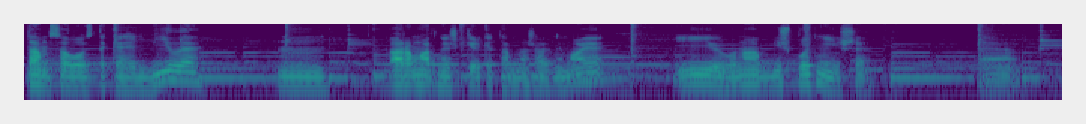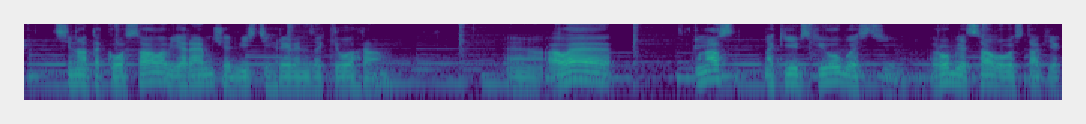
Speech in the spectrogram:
Там сало таке геть біле, ароматної шкірки там, на жаль, немає, і вона більш плотніше. Е, Ціна такого сала в Яремче 200 гривень за кілограм. Е, Але у нас на Київській області роблять сало ось так, як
